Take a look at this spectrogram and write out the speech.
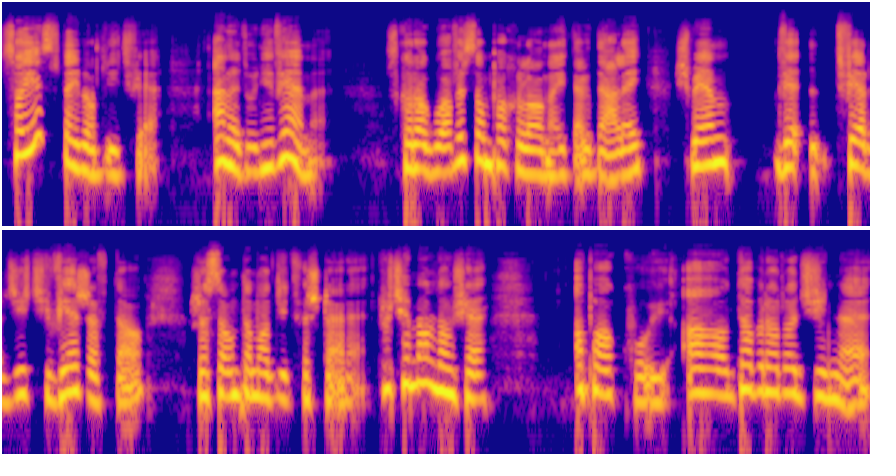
co jest w tej modlitwie, a my tu nie wiemy. Skoro głowy są pochylone i tak dalej, śmiem twierdzić, wierzę w to, że są to modlitwy szczere. Ludzie modlą się o pokój, o dobro rodziny,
